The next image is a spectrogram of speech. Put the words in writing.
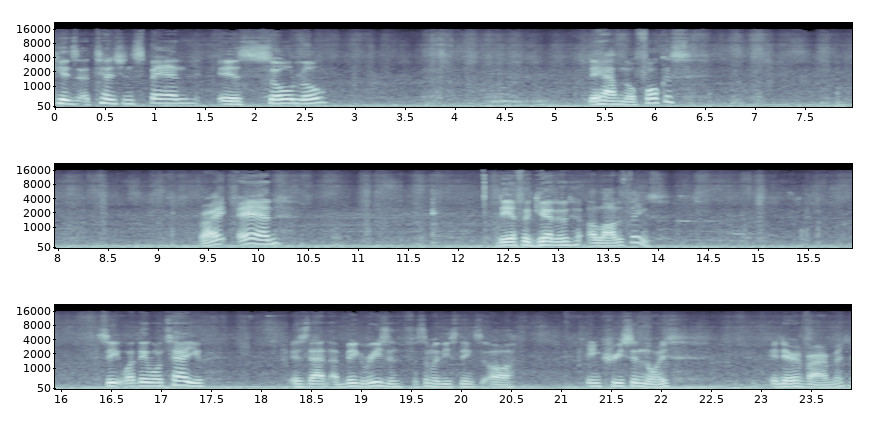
Kids' attention span is so low. They have no focus. Right? And they are forgetting a lot of things. See, what they won't tell you is that a big reason for some of these things are increasing noise in their environment,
